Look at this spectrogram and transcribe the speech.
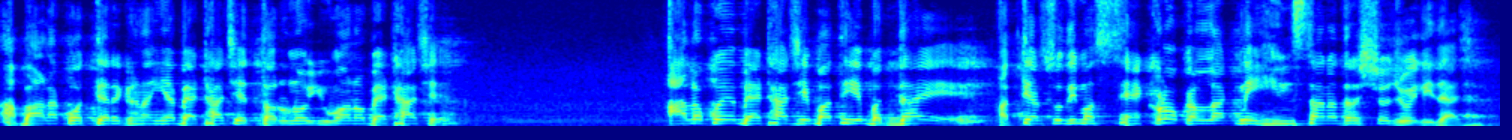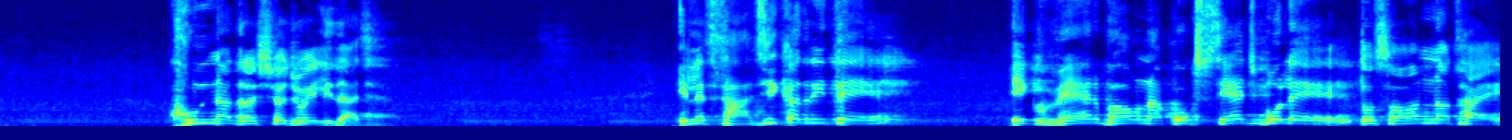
આ બાળકો અત્યારે ઘણા અહીંયા બેઠા છે, તરુણો, યુવાનો બેઠા છે. આ લોકોએ બેઠા છે એમાંથી એ બધાએ અત્યાર સુધીમાં સેંકડો કલાકની હિંસાના દ્રશ્યો જોઈ લીધા છે. ખૂનના દ્રશ્યો જોઈ લીધા છે. એટલે સાહજિક જ રીતે એક વેર ભાવના, કોક સહેજ બોલે તો સહન ન થાય.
